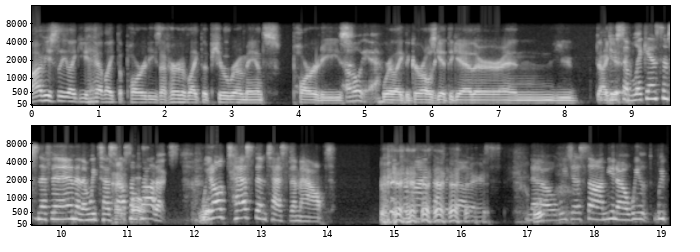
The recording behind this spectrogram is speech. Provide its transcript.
obviously, like you have like the parties. I've heard of like the pure romance parties oh yeah. where like the girls get together and you. We I do get some licking, some sniffing, and then we test Hey, out some Paul. products. We don't test them, test them out. Get your minds out the gutters. No, we just um, you know, we we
